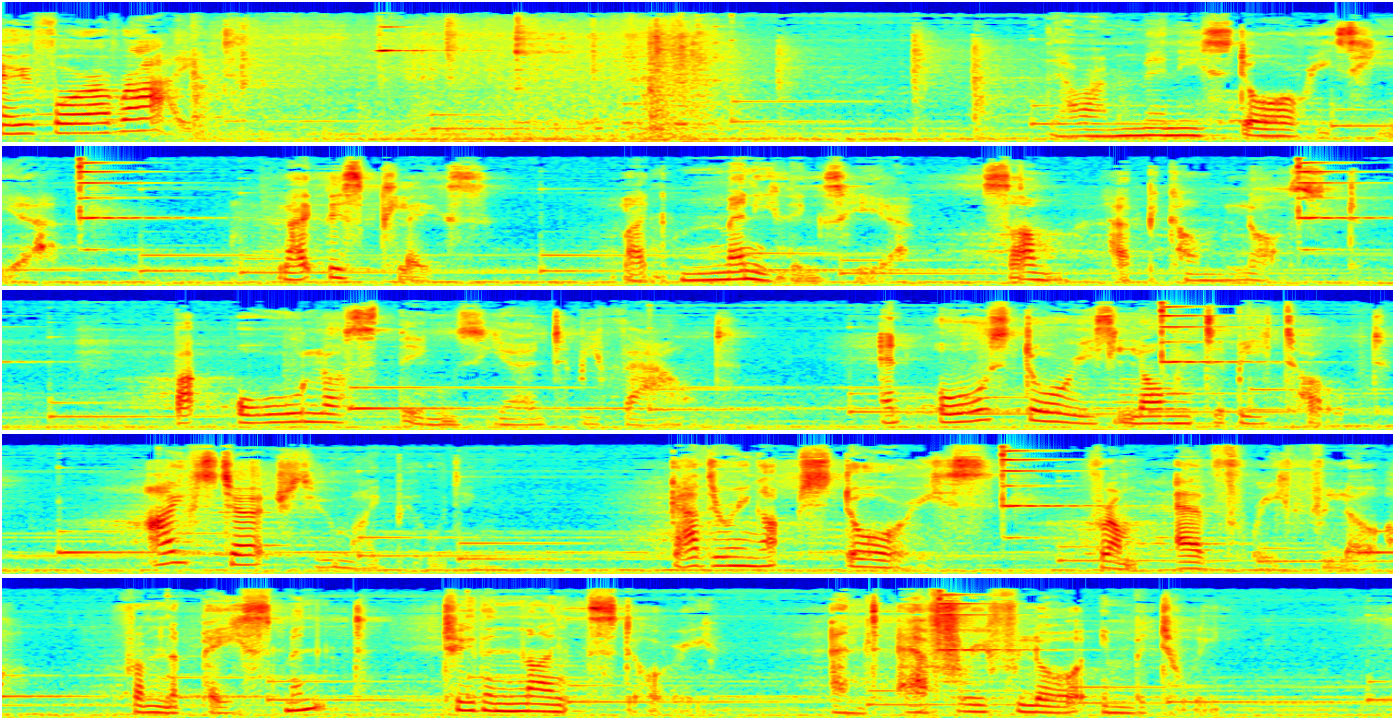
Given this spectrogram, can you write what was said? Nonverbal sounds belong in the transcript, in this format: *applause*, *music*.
go for a ride. There are many stories here. Like this place, like many things here, some have become lost. But all lost things yearn to be found, and all stories long to be told. I've searched through my building, gathering up stories from every floor, from the basement to the ninth story, and every floor in between.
